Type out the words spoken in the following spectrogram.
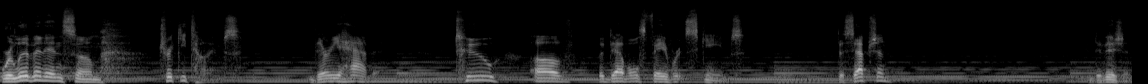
we're living in some tricky times. There you have it. Two of the devil's favorite schemes deception and division.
